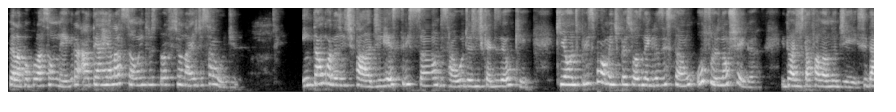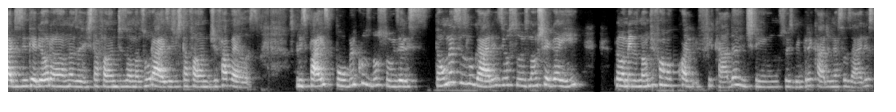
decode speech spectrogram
pela população negra até a relação entre os profissionais de saúde. Então, quando a gente fala de restrição de saúde, a gente quer dizer o quê? Que onde principalmente pessoas negras estão, o SUS não chega. Então, a gente está falando de cidades interioranas, a gente está falando de zonas rurais, a gente está falando de favelas. Os principais públicos do SUS, eles estão nesses lugares e o SUS não chega aí, pelo menos não de forma qualificada. A gente tem um SUS bem precário nessas áreas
